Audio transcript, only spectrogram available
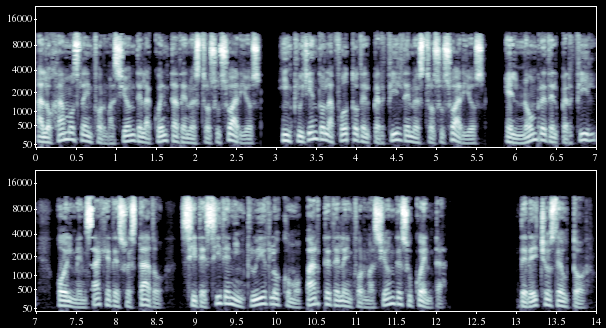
alojamos la información de la cuenta de nuestros usuarios, incluyendo la foto del perfil de nuestros usuarios, el nombre del perfil o el mensaje de su estado, si deciden incluirlo como parte de la información de su cuenta. Derechos de autor.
